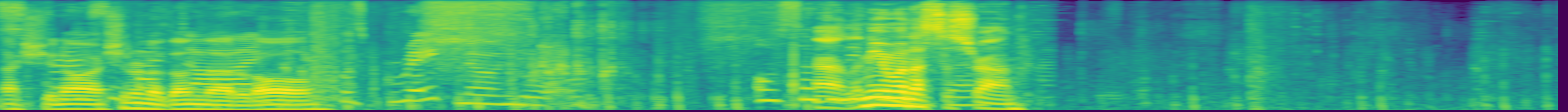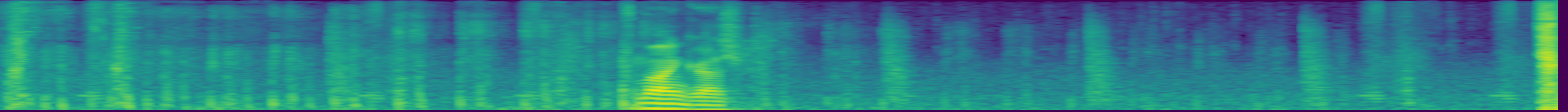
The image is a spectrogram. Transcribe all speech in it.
actually no, I shouldn't have done that at all. It was great knowing you Alright, let me my win us this message. round. Come on, garage. I'm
